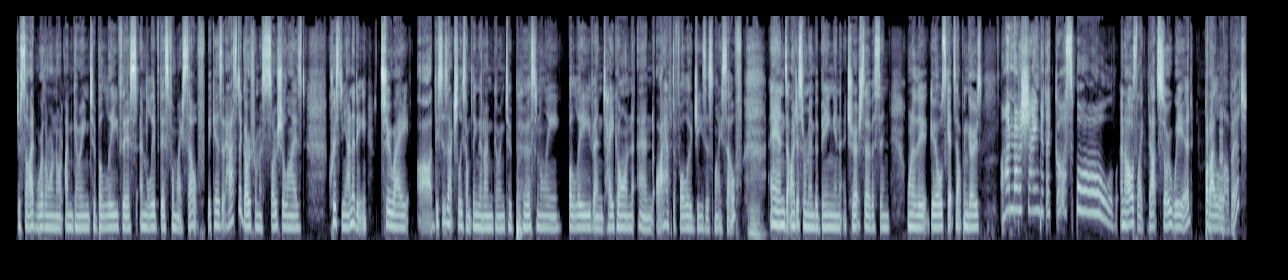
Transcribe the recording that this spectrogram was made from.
decide whether or not I'm going to believe this and live this for myself because it has to go from a socialized Christianity to a, uh, this is actually something that I'm going to personally believe and take on, and I have to follow Jesus myself. Mm. And I just remember being in a church service, and one of the girls gets up and goes, I'm not ashamed of the gospel. And I was like, that's so weird, but I love it.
